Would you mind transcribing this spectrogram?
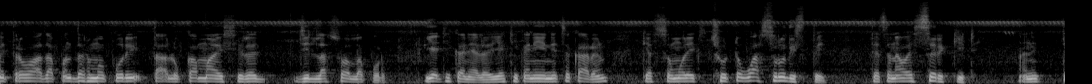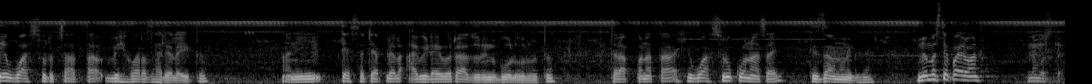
मित्र आज आपण धर्मपुरी तालुका माळशिरस जिल्हा सोलापूर या ठिकाणी आलो. या ठिकाणी येण्याचं कारण की समोर एक छोटं वासरू दिसतंय. त्याचं नाव आहे सर्किट. आणि ते वासरूचा आता व्यवहार झालेला इथं. आणि त्यासाठी आपल्याला आबी ड्रायव्हर राजुरीने बोलवलं होतं. तर आपण आता हे वासरू कोणाचं आहे ते जाणून घेऊया. नमस्ते पैलवान. नमस्कार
